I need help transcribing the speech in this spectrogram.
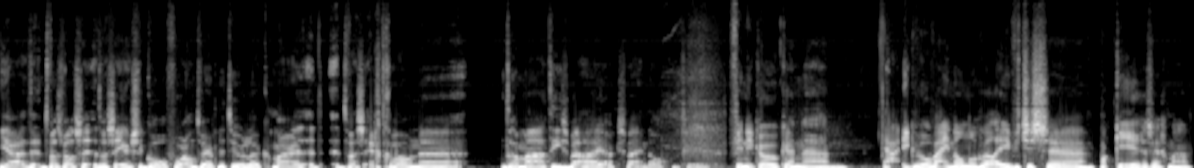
Ja, het, was wel het was de eerste goal voor Antwerp natuurlijk. Maar het, het was echt gewoon eh, dramatisch bij Ajax, Wijndal natuurlijk. Vind ik ook. En ehm, ja, ik wil Wijndal nog wel eventjes eh, parkeren, zeg maar.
